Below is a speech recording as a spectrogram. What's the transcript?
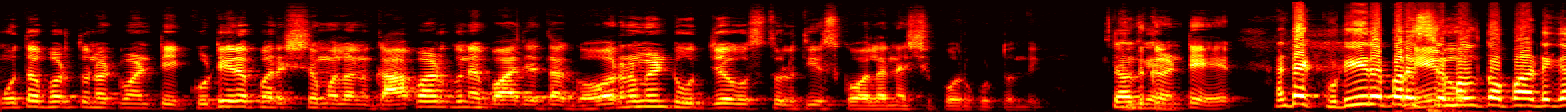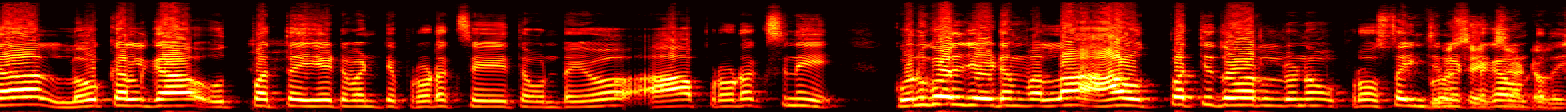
మూతపడుతున్నటువంటి కుటీర పరిశ్రమలను కాపాడుకునే బాధ్యత గవర్నమెంట్ ఉద్యోగస్తులు తీసుకోవాలనేసి కోరుకుంటుంది ఎందుకంటే అంటే కుటీర పరిశ్రమలతో పాటుగా లోకల్గా ఉత్పత్తి అయ్యేటువంటి ప్రొడక్ట్స్ ఏవైతే ఉంటాయో ఆ ప్రొడక్ట్స్ని కొనుగోలు చేయడం వల్ల ఆ ఉత్పత్తిదారులను ప్రోత్సహించినట్లుగా ఉంటుంది.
